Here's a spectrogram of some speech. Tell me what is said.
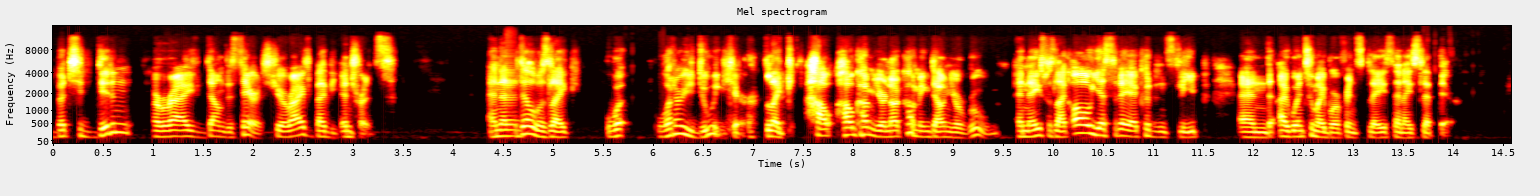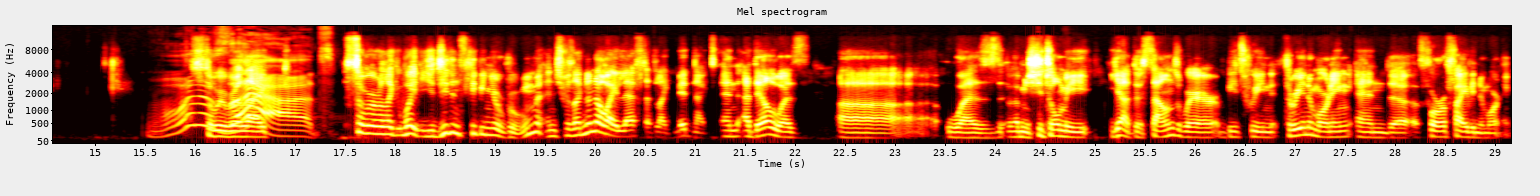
but she didn't arrive down the stairs. She arrived by the entrance. And Adele was like, what? What are you doing here? Like, how how come you're not coming down your room? And Nais was like, Oh, yesterday I couldn't sleep, and I went to my boyfriend's place and I slept there. What So we were like- So we were like, Wait, you didn't sleep in your room? And she was like, No, no, I left at like midnight. And Adele was uh was I mean, she told me, yeah, the sounds were between three in the morning and uh, four or five in the morning.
